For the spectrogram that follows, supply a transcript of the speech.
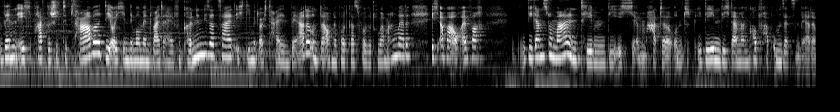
wenn ich praktische Tipps habe, die euch in dem Moment weiterhelfen können in dieser Zeit, ich die mit euch teilen werde und da auch eine Podcast-Folge drüber machen werde. Ich aber auch einfach die ganz normalen Themen, die ich ähm, hatte und Ideen, die ich da in meinem Kopf habe, umsetzen werde.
